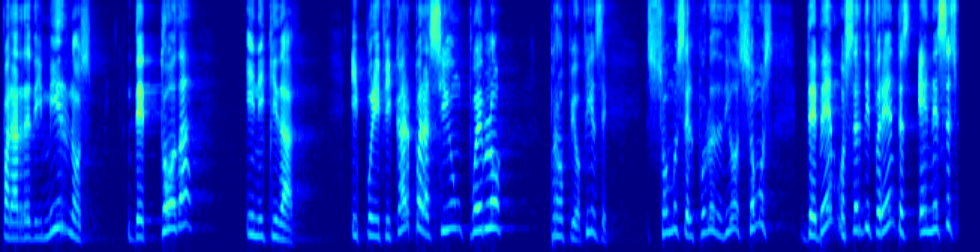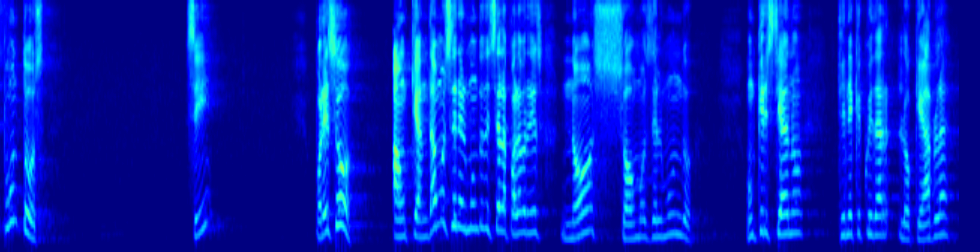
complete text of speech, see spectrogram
para redimirnos de toda iniquidad y purificar para sí un pueblo propio. Fíjense, somos el pueblo de Dios, somos debemos ser diferentes en esos puntos. ¿Sí? Por eso, aunque andamos en el mundo, dice la palabra de Dios, no somos del mundo. Un cristiano tiene que cuidar lo que habla,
